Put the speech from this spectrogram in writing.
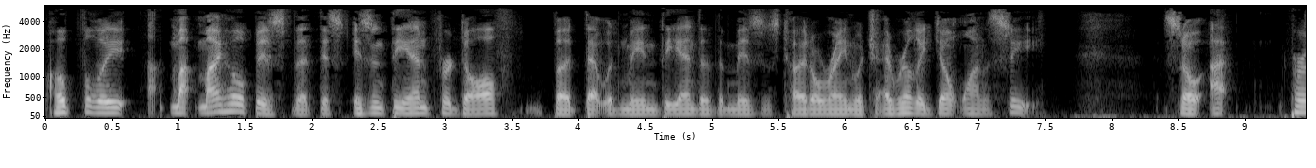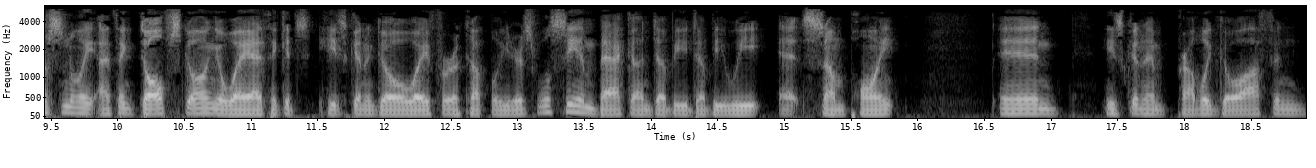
hopefully, uh, my my hope is that this isn't the end for Dolph, but that would mean the end of the Miz's title reign, which I really don't want to see. So I personally, I think Dolph's going away. I think it's he's going to go away for a couple of years. We'll see him back on WWE at some point, and he's going to probably go off and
